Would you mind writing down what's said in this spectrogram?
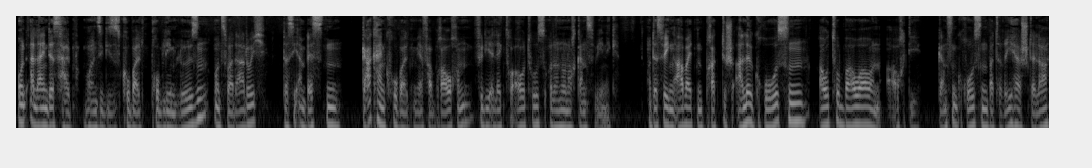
Und allein deshalb wollen sie dieses Kobaltproblem lösen. Und zwar dadurch, dass sie am besten gar kein Kobalt mehr verbrauchen für die Elektroautos oder nur noch ganz wenig. Und deswegen arbeiten praktisch alle großen Autobauer und auch die ganzen großen Batteriehersteller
